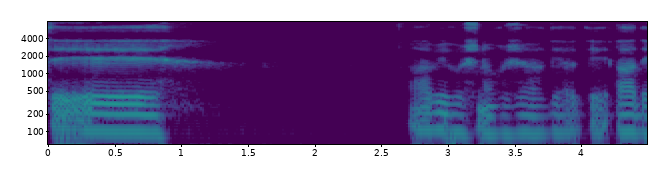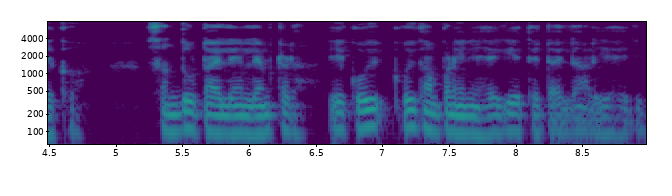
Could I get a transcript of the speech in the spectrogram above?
ਤੇ ਆ ਵੀ ਕੁਛ ਨਾ ਕੁਛ ਆ ਗਿਆ ਅੱਗੇ। ਆ ਦੇਖੋ, ਸੰਧੂ ਟਾਈਲਿੰਗ ਲਿਮਟਿਡ, ਇਹ ਕੋਈ ਕੋਈ ਕੰਪਨੀ ਨਹੀਂ ਹੈਗੀ ਇੱਥੇ ਟਾਈਲਾਂ ਵਾਲੀ ਇਹ ਜੀ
